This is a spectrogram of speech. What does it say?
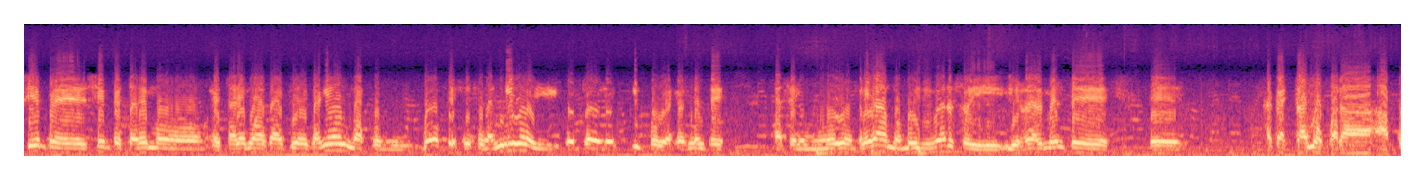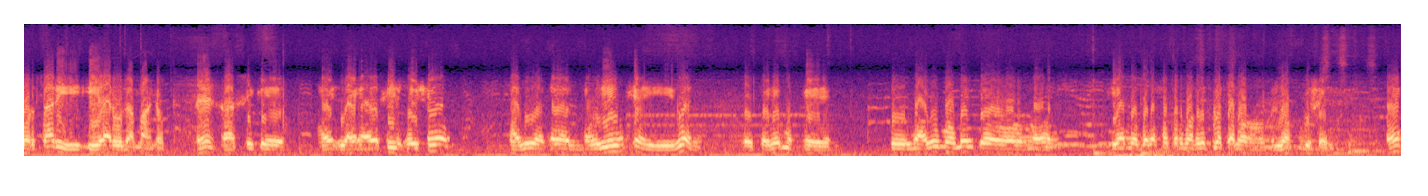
siempre siempre estaremos estaremos acá al pie del cañón, más con vos que sos un amigo y con todo el equipo que realmente hacen un muy buen programa, muy diverso y, realmente eh, acá estamos para aportar y, dar una mano. ¿eh? Así que le agradecido soy yo, saludo a toda la audiencia y bueno, esperemos que, en algún momento, guiando por esa forma de plata, nos, nos crucemos. ¿eh?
